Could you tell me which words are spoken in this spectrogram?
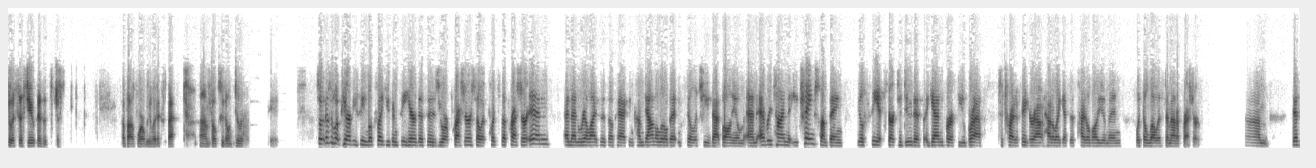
to assist you because it's just above where we would expect um, folks who don't do it. So this is what PRVC looks like. You can see here, this is your pressure. So it puts the pressure in and then realizes, okay, I can come down a little bit and still achieve that volume. And every time that you change something, you'll see it start to do this again for a few breaths to try to figure out how do I get this tidal volume in with the lowest amount of pressure. Um, this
